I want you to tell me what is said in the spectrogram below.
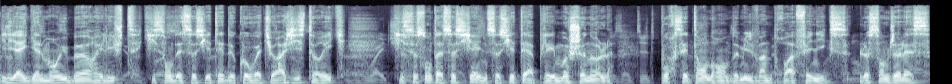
Il y a également Uber et Lyft, qui sont des sociétés de covoiturage historiques, qui se sont associées à une société appelée Motional, pour s'étendre en 2023 à Phoenix, Los Angeles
